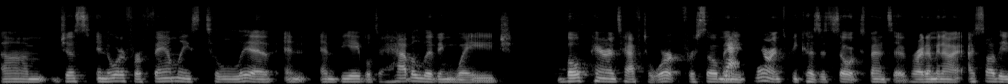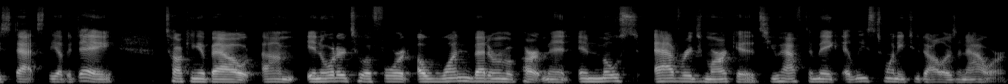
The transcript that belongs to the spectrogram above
um, just in order for families to live and and be able to have a living wage, both parents have to work for so many Yes. parents because it's so expensive, right? I mean, I, I saw these stats the other day talking about um, in order to afford a one bedroom apartment in most average markets, you have to make at least $22 an hour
